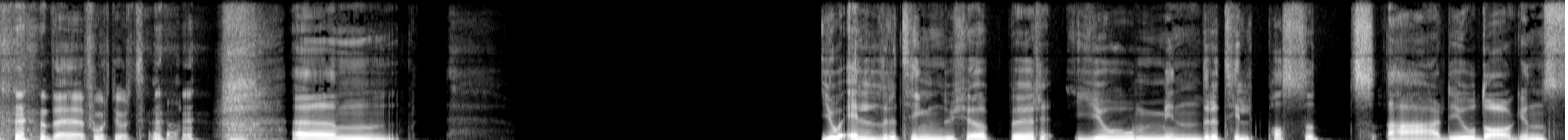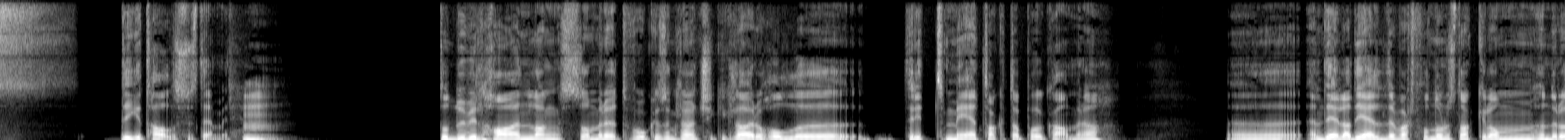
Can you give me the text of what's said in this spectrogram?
det er fort gjort. Ehm, jo eldre ting du kjøper, jo mindre tilpasset er det jo dagens digitale systemer. Mm. Så du vil ha en langsom autofokus som kanskje ikke klarer å holde tritt med takta på kamera. Uh, en del av de eldre, i hvert fall når du snakker om 100,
